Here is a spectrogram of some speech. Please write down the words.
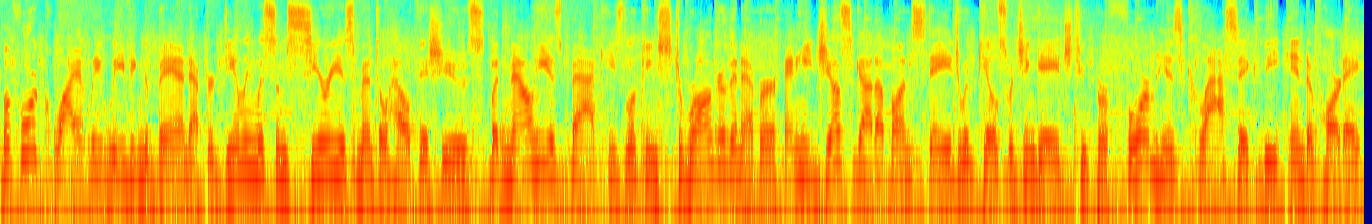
before quietly leaving the band after dealing with some serious mental health issues. But now he is back, he's looking stronger than ever, and he just got up on stage with Killswitch Engage to perform his classic, The End of Heartache.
